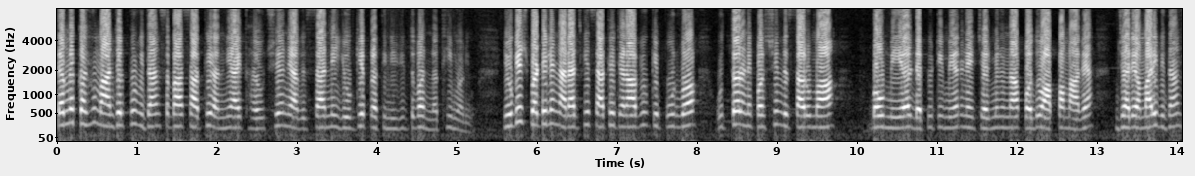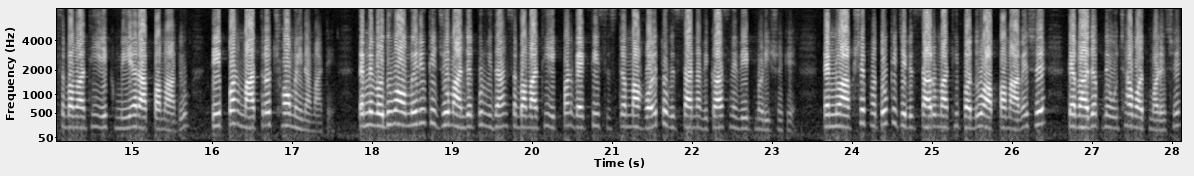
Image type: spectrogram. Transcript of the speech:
તેમણે કહ્યું, માંજલપુર વિધાનસભા સાથે અન્યાય થયો છે અને આ વિસ્તારને યોગ્ય પ્રતિનિધિત્વ નથી મળ્યું. યોગેશ પટેલે નારાજગી સાથે જણાવ્યું કે પૂર્વ, ઉત્તર અને પશ્ચિમ વિસ્તારોમાં બહુ મેયર, ડેપ્યુટી મેયર અને ચેરમેનોના પદો આપવામાં આવ્યા. જ્યારે અમારી વિધાનસભામાંથી એક મેયર આપવામાં આવ્યું, તે પણ માત્ર છ મહિના માટે. તેમણે વધુમાં ઉમેર્યું કે જો માંજલપુર વિધાનસભામાંથી એક પણ વ્યક્તિ સિસ્ટમમાં હોય તો વિસ્તારના વિકાસને વેગ મળી શકે. તેમનો આક્ષેપ હતો કે જે વિસ્તારોમાંથી પદો આપવામાં આવે છે, ત્યાં ભાજપને ઓછા મત મળે છે.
